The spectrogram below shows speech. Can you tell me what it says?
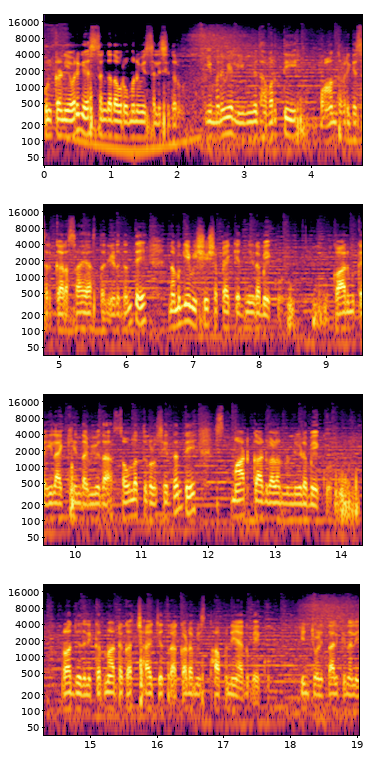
ಕುಲಕರ್ಣಿಯವರಿಗೆ ಸಂಘದವರು ಮನವಿ ಸಲ್ಲಿಸಿದರು. ಈ ಮನವಿಯಲ್ಲಿ ವಿವಿಧ ವೃತ್ತಿ ಬಾಂಧವರಿಗೆ ಸರ್ಕಾರ ಸಹಾಯಹಸ್ತ ನೀಡದಂತೆ ನಮಗೆ ವಿಶೇಷ ಪ್ಯಾಕೇಜ್ ನೀಡಬೇಕು. ಕಾರ್ಮಿಕ ಇಲಾಖೆಯಿಂದ ವಿವಿಧ ಸವಲತ್ತುಗಳು ಸೇರಿದಂತೆ ಸ್ಮಾರ್ಟ್ ಕಾರ್ಡ್ಗಳನ್ನು ನೀಡಬೇಕು. ರಾಜ್ಯದಲ್ಲಿ ಕರ್ನಾಟಕ ಛಾಯಾಚಿತ್ರ ಅಕಾಡೆಮಿ ಸ್ಥಾಪನೆಯಾಗಬೇಕು. ಚಿಂಚೋಳಿ ತಾಲೂಕಿನಲ್ಲಿ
